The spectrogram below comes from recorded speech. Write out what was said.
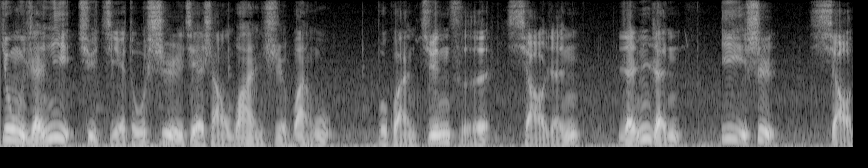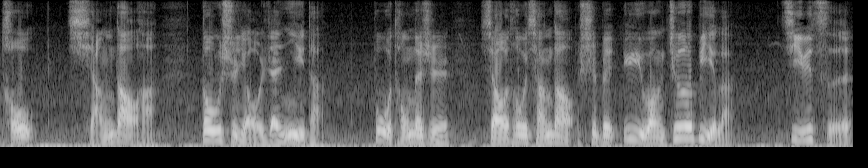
用仁义去解读世界上万事万物，不管君子、小人、仁人、义士、小偷、强盗，哈。都是有仁义的，不同的是，小偷强盗是被欲望遮蔽了。基于此，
